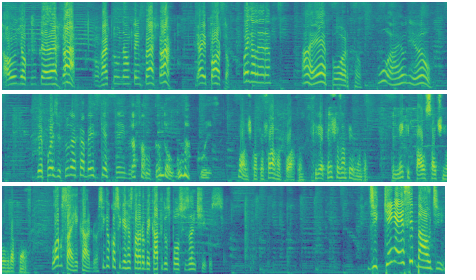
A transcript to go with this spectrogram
Saúde é o que interessa. O resto não tem pressa. E aí, Porton? Oi, galera. Ah, é, Portal. Pô, a reunião. Depois de tudo, eu acabei esquecendo. Tá faltando alguma coisa. Bom, de qualquer forma, Porta, queria apenas fazer uma pergunta. Como é que tá o site novo da conta? Logo sai, Ricardo, assim que eu conseguir restaurar o backup dos posts antigos. De quem é esse balde?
